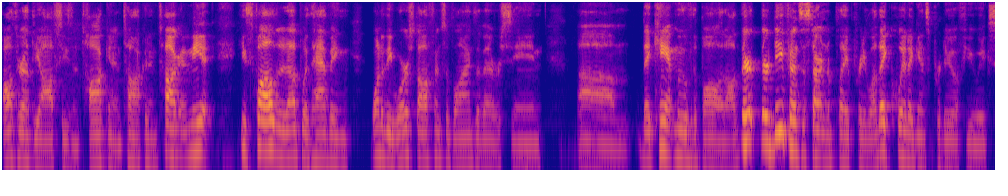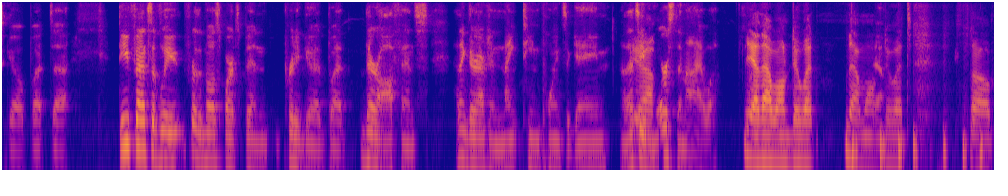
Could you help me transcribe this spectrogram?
all throughout the offseason, talking and talking and talking, and he he's followed it up with having one of the worst offensive lines I've ever seen. Um, they can't move the ball at all. Their their defense is starting to play pretty well. They quit against Purdue a few weeks ago, but uh, defensively, for the most part, it's been pretty good. But their offense, I think they're averaging 19 points a game. Now, that's Yeah. even worse than Iowa. Yeah, that won't do it. That won't do it. So,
